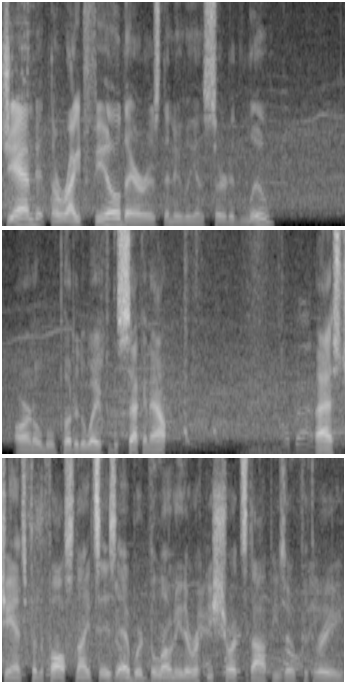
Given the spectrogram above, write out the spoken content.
Jammed it the right field. There is the newly inserted Lou. Arnold will put it away for the second out. Last chance for the False Knights is Edward Baloney, the rookie shortstop. He's 0 for 3.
